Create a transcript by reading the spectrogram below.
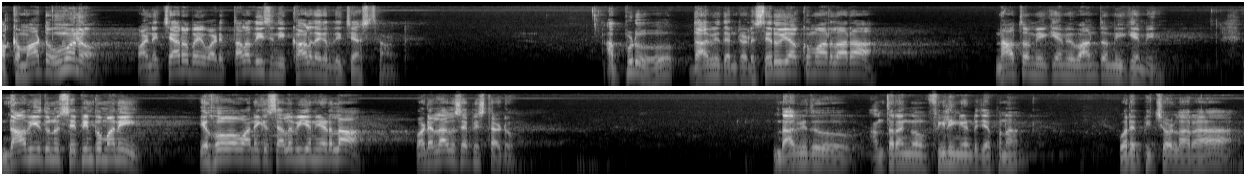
ఒక్క మాట ఉమను వాడిని చేరబోయి వాడి తల తీసి నీ కాళ్ళ దగ్గర తెచ్చేస్తా ఉంటా అప్పుడు దావీద్ అంటాడు సెరుయా కుమారులారా నాతో మీకేమి వానితో మీకేమి? దావీదును శపింపమని యహోవానికి వానికి సెలవియని ఎడలా వాడు ఎలాగో శపిస్తాడు? దావీదు అంతరంగం ఫీలింగ్ ఏంటో చెప్పనా? ఒరే పిచ్చోళ్ళారా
